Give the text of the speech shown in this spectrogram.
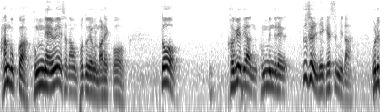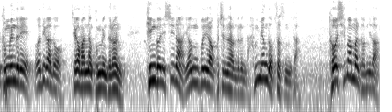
한국과 국내외에서 나온 보도 내용을 말했고 또 거기에 대한 국민들의 뜻을 얘기했습니다. 우리 국민들이 어디 가도 제가 만난 국민들은 김건희 씨나 영분이라고 붙이는 사람들은 한 명도 없었습니다. 더 심한 말 돕니다.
